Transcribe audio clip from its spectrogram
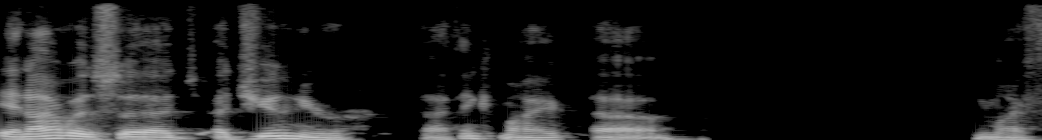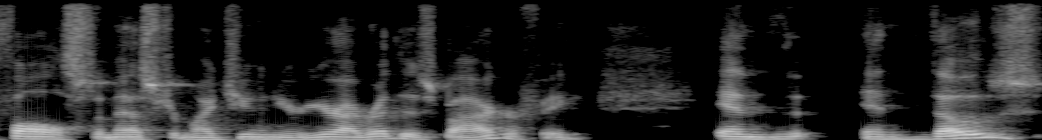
and I was a, a junior, I think my uh, my fall semester, my junior year, I read this biography, and in those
